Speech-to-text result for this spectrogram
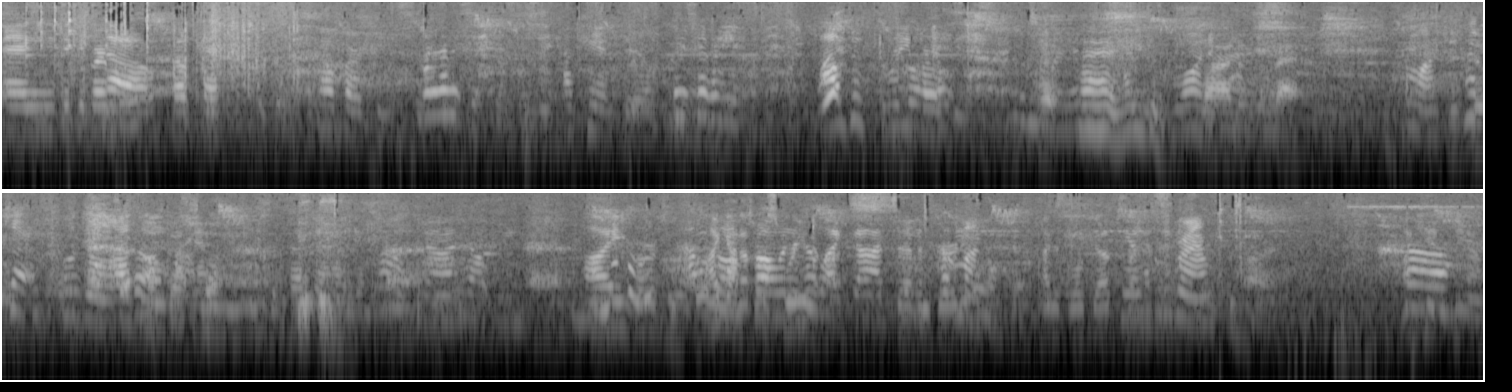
And you did your burpees? No. Okay. No burpees. Oh, let me see. I can't do. Let me see right here. I'll do three burpees. find them from that. Come on. Just do it. We'll do them. I'll do them. I, I got up this morning like God. at 7.30. Come on. I just woke up. So Hands to the ground. Ah. I can't, you know,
